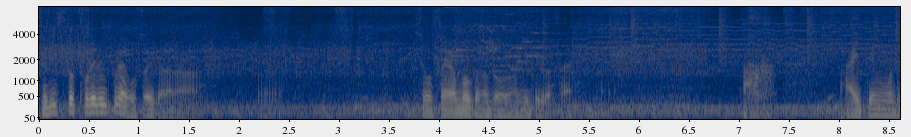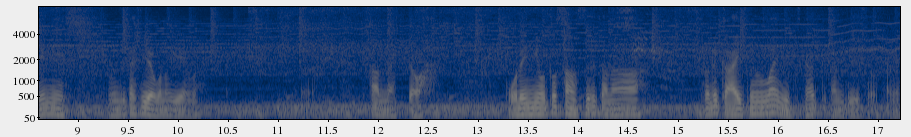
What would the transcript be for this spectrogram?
スリスト取れるくらい遅いからな、詳細は僕の動画を見てください。アイテムも出ねえし難しいよこのゲーム、うん、3泣きたわ俺に落とさんするかな。それかアイテム前に使うって感じでしょうかね、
